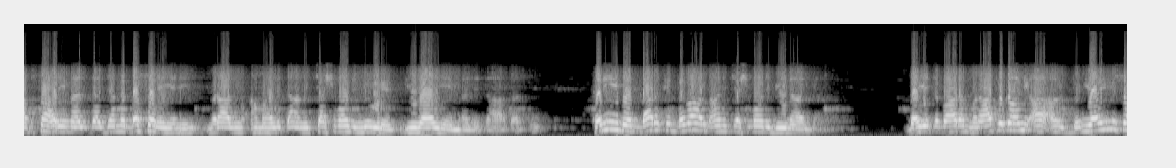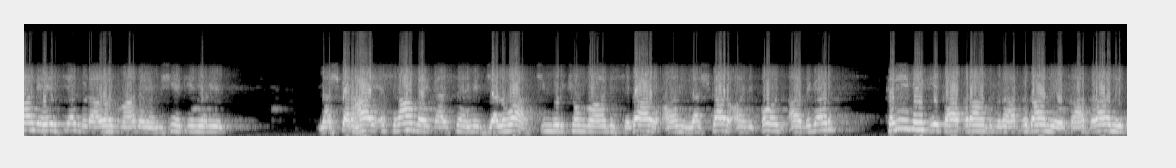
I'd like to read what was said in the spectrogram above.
ابصاری ملتا جمع بصر یعنی مراد ہمالتا ہمیں چشمان نور بینائی ملتا آتا ہے قریب برک بوارد آنی چشمان بینائی بہ اعتبار منافقانی دنیای مثال حیثیت گڑا آواز مانا ہے مشیئے کہ ہمیں لشکر اسلام ہے کہ اس سے ہمیں جلوہ چنگر چونگو آنی صدا، آنی لشکر، آنی پوز آدگر۔ قریب ہے کہ کافران کے منافقان ہے، کافران ایک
